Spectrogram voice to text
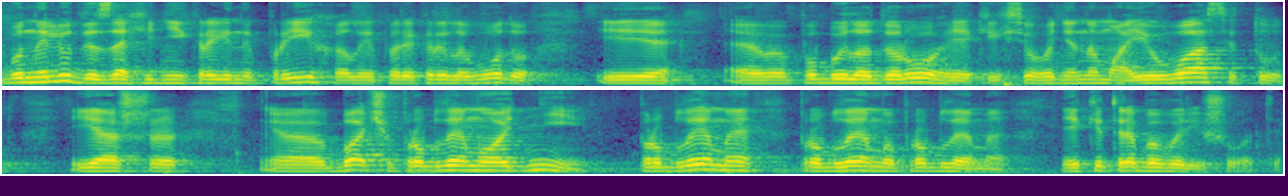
Бо не люди з західні країни приїхали, перекрили воду і е, побили дороги, яких сьогодні немає. І у вас, і тут. Я ж е, бачу проблему одні. Проблеми, проблеми, проблеми, які треба вирішувати.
